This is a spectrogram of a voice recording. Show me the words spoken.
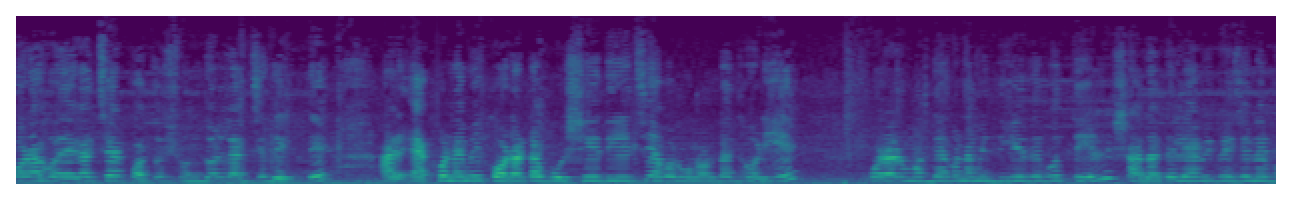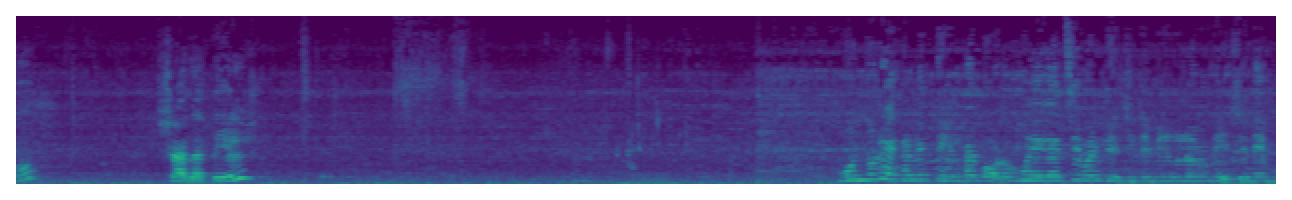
করা হয়ে গেছে, আর কত সুন্দর লাগছে দেখতে। আর এখন আমি কড়াটা বসিয়ে দিয়েছি, আবার উনুনটা ধরিয়ে। কড়ার মধ্যে এখন আমি দিয়ে দেব তেল, সাদা তেলে আমি ভেজে নেব। সাদা তেল। বন্ধুরা, এখানে তেলটা গরম হয়ে গেছে, এবার ভেজিটেবিলগুলো আমি ভেজে নেব।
